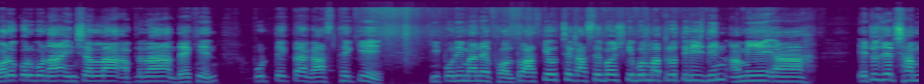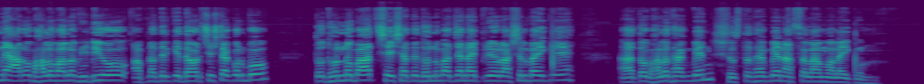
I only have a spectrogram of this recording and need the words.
বড় করব না, ইনশাল্লাহ আপনারা দেখেন প্রত্যেকটা গাছ থেকে কি পরিমাণে ফল। তো আজকে হচ্ছে গাছের বয়স কেবলমাত্র তিরিশ দিন। আমি এ টু জেড সামনে আরও ভালো ভালো ভিডিও আপনাদেরকে দেওয়ার চেষ্টা করব। তো ধন্যবাদ, সেই সাথে ধন্যবাদ জানাই প্রিয় রাসেল ভাইকে। তো ভালো থাকবেন, সুস্থ থাকবেন। আসসালামু আলাইকুম।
